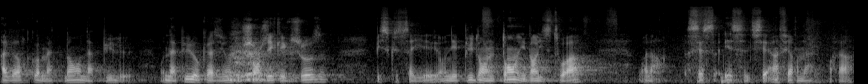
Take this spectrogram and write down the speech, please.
alors que maintenant on n'a plus l'occasion de changer quelque chose puisque ça y est, on n'est plus dans le temps et dans l'histoire. Voilà, c'est infernal. Voilà.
